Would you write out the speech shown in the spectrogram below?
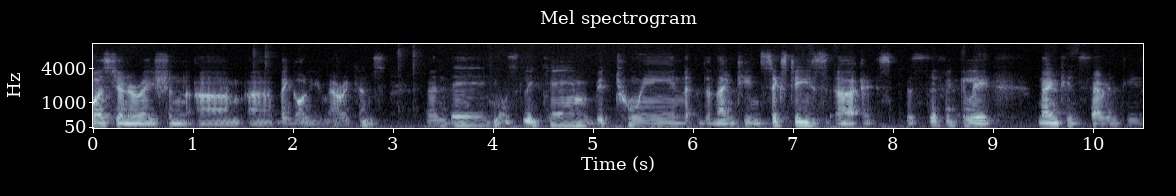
first generation um, uh, Bengali Americans. And they mostly came between the 1960s, uh, specifically 1970s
